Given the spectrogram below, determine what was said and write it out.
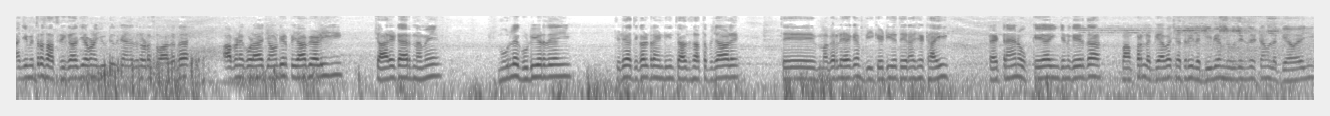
ਹਾਂਜੀ ਮਿੱਤਰੋ, ਸਤਿ ਸ੍ਰੀ ਅਕਾਲ ਜੀ। ਆਪਣਾ YouTube ਚੈਨਲ ਤੇ ਤੁਹਾਡਾ ਸਵਾਗਤ ਹੈ। ਆਪਣੇ ਕੋਲ ਆਇਆ ਜੌਂਡੀਅਰ 5042 ਜੀ। ਚਾਰੇ ਟਾਇਰ ਨਵੇਂ। ਮੂਰਲੇ ਗੁਡੀਅਰ ਦੇ ਆ ਜੀ। ਜਿਹੜੇ ਅੱਜ ਕੱਲ ਟ੍ਰੈਂਡਿੰਗ ਚੱਲਦੇ 750 ਵਾਲੇ। ਤੇ ਮਗਰਲੇ ਹੈਗੇ BKT ਦੇ 13628 ਟਰੈਕਟਰ ਐਨ ਓਕੇ ਆ ਇੰਜਨ ਗੇਅਰ ਦਾ। ਬੰਪਰ ਲੱਗਿਆ ਵਾ, ਛਤਰੀ ਲੱਗੀ ਵੀ ਆ ਮਿਊਜ਼ਿਕ ਸਿਸਟਮ ਲੱਗਿਆ ਹੋਇਆ ਜੀ।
